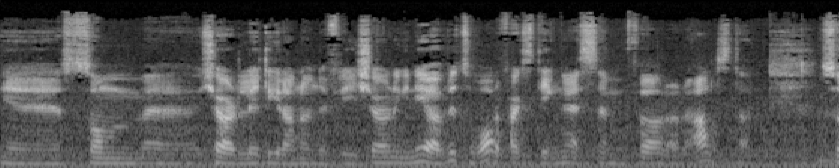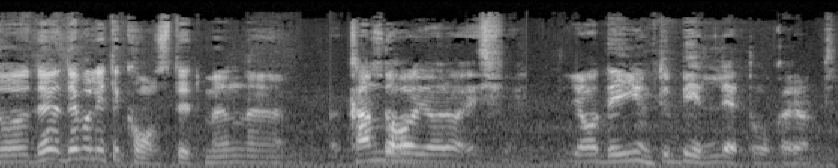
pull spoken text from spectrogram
eh, som eh, körde lite grann under frikörningen. I övrigt så var det faktiskt inga SM-förare alls där. Så det, det var lite konstigt men eh, Kan så- det ha att göra... Ja, det är ju inte billigt att åka runt.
